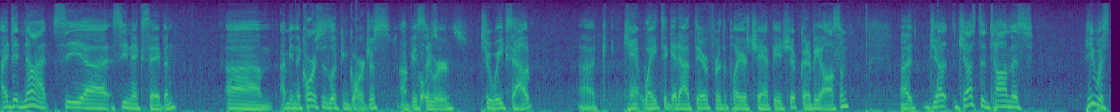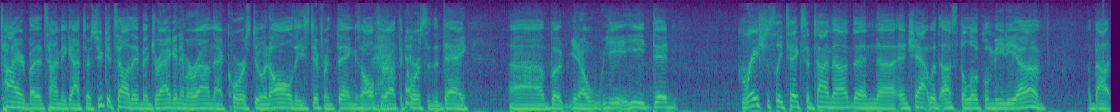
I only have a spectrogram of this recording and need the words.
I did not see uh, see Nick Saban. Um, I mean, the course is looking gorgeous. Obviously, we're two weeks out. Uh, can't wait to get out there for the Players Championship. Going to be awesome. Uh, Ju- Justin Thomas, he was tired by the time he got to us. You could tell they've been dragging him around that course, doing all these different things all throughout the course of the day. Uh, but you know, he he did graciously take some time out and uh, and chat with us, the local media, of, about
